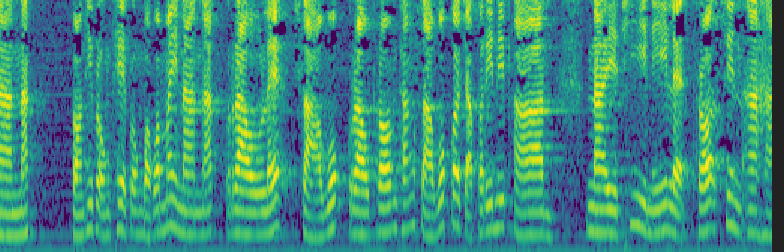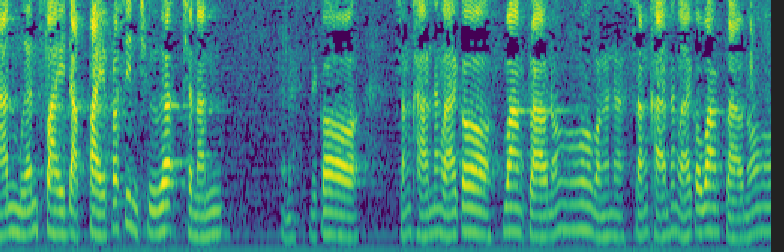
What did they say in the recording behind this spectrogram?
นานนัก ตอนที่พระองค์เทศพระองค์บอกว่าไม่นานนัก เราและสาวกเราพร้อมทั้งสาวกก็จะปรินิพานในที่นี้แหละเพราะสิ้นอาหารเหมือนไฟดับไป เพราะสิ้นเชื้อฉะนั้น นะนี่ก็สังขารทั้งหลายก็ว่างเปล่าเนาะว่างั้นนะสังขารทั้งหลายก็ว่างเปล่าเนาะ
